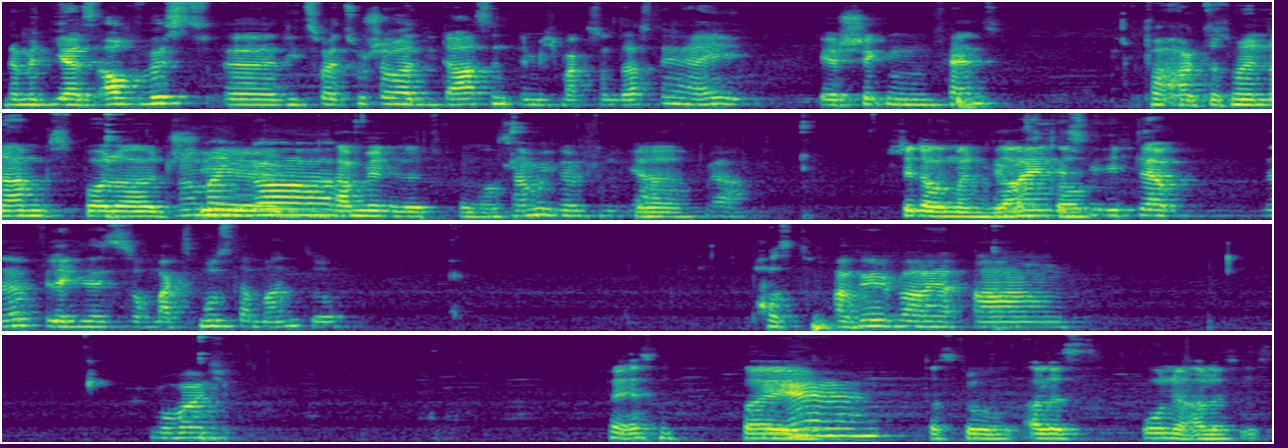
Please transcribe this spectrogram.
damit ihr es auch wisst, äh, die zwei Zuschauer, die da sind, nämlich Max und Dustin, hey, ihr schicken Fans. Fuck, das ist mein Name gespoilert. Oh mein. Gott. Haben wir in der letzten Das haben wir, glaube ich, schon. Ja, Ja. ja. Steht auch in meinem Ich, Glas drauf. es- ich glaube, ne, vielleicht ist es auch Max Mustermann. So. Passt. Auf jeden Fall, ähm, wo war ich? Bei Essen. Bei, Ja, dass du alles ohne alles isst.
